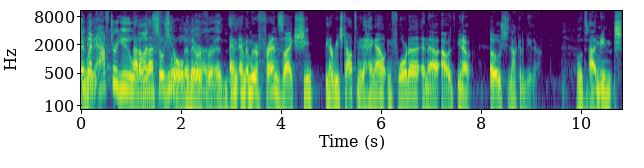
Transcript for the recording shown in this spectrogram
Andy. went after you At a on left social field. media. And they were friends. and, and and we were friends. Like she, you know, reached out to me to hang out in Florida, and now I was, you know, Oh, she's not going to be there. Well, I mean, sh-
